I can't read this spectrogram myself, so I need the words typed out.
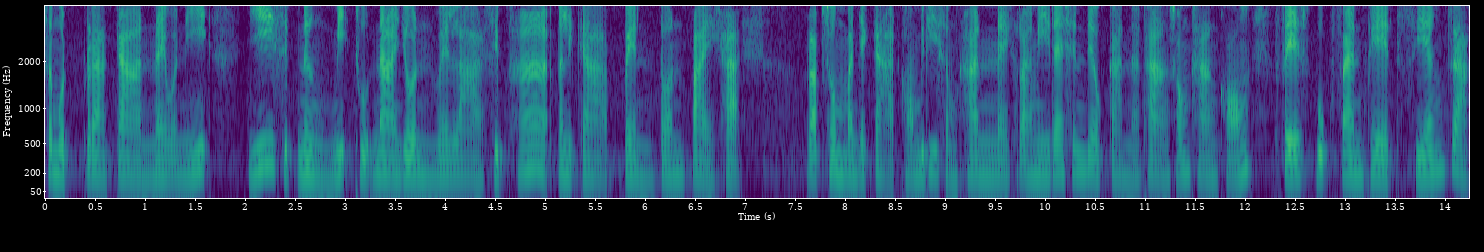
สมุทรปราการในวันนี้ 21 มิถุนายน เวลา 15 นาฬิกาเป็นต้นไปค่ะ รับชมบรรยากาศของพิธีสำคัญในครั้งนี้ได้เช่นเดียวกันนะทางช่องทางของ Facebook Fanpage เสียงจาก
